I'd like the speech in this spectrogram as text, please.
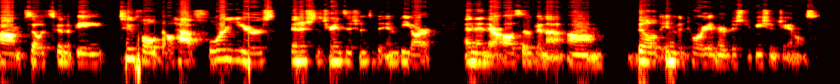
Um, so it's going to be twofold. They'll have four years finish the transition to the MDR, and then they're also going to um, build inventory in their distribution channels.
